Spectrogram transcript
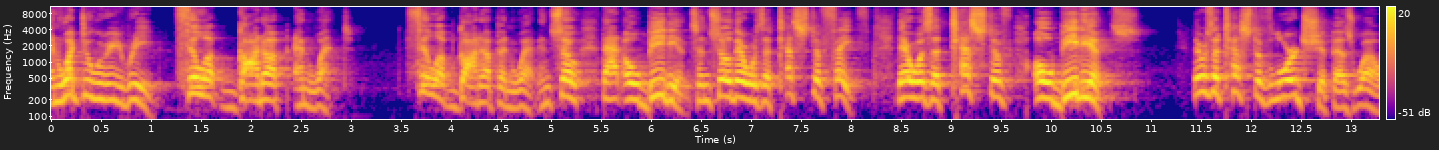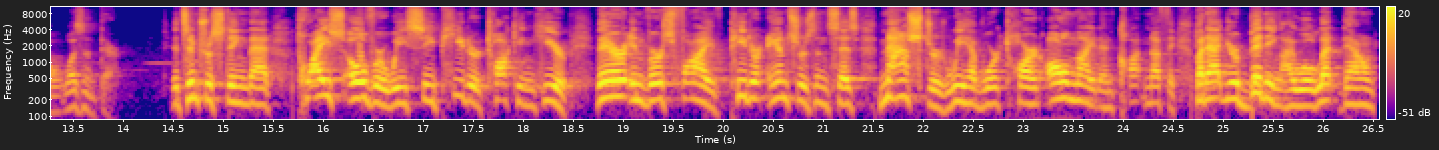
And what do we read? Philip got up and went. Philip got up and went. And so that obedience. And so there was a test of faith. There was a test of obedience. There was a test of lordship as well, wasn't there? It's interesting that twice over we see Peter talking here. There in verse 5, Peter answers and says, Master, we have worked hard all night and caught nothing, but at your bidding I will let down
